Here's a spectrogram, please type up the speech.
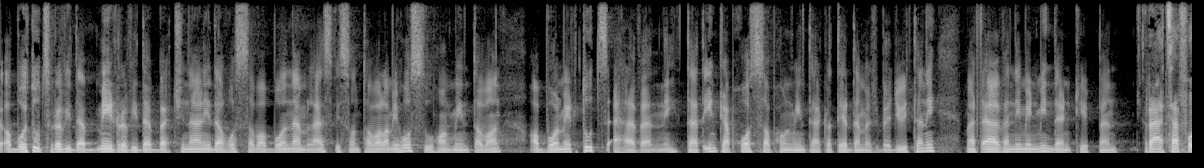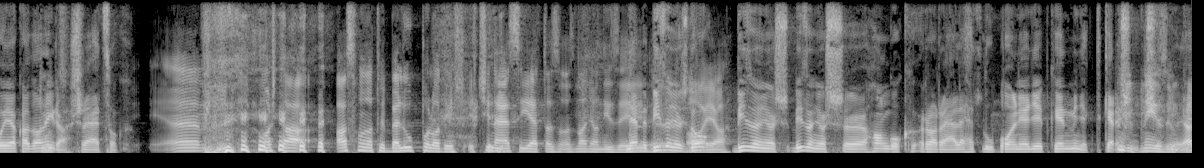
abból tudsz rövidebb, még rövidebbet csinálni, de hosszabb abból nem lesz, viszont ha valami hosszú hangminta van, abból még tudsz elvenni. Tehát inkább hosszabb hangmintákat érdemes begyűjteni, mert elvenni még mindenképpen Rácáfoljak a Danira, srácok? Most ha azt mondod, hogy belúppolod és, és csinálsz ilyet, az, az nagyon izé Nem, bizonyos, ö, do- bizonyos, bizonyos hangokra rá lehet lúpolni egyébként, mindjárt keresünk is Nézzünk egy olyat.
